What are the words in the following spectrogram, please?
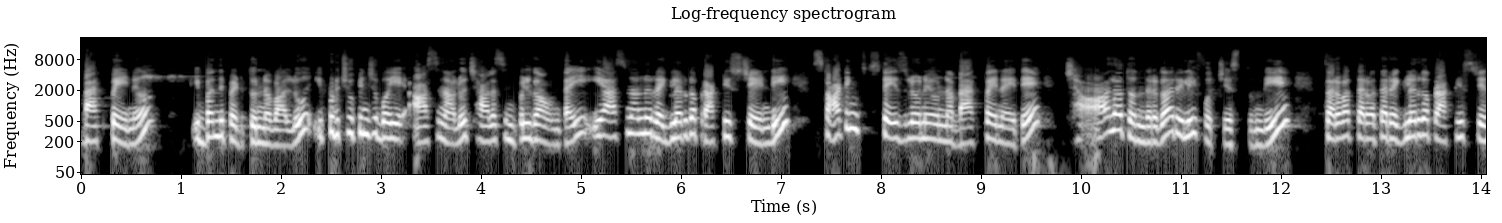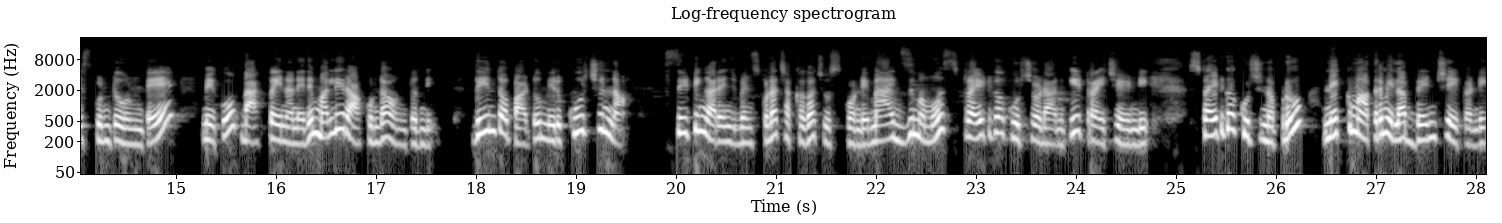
బ్యాక్ పెయిన్ ఇబ్బంది పెడుతున్న వాళ్ళు. ఇప్పుడు చూపించబోయే ఆసనాలు చాలా సింపుల్గా ఉంటాయి. ఈ ఆసనాలను రెగ్యులర్గా ప్రాక్టీస్ చేయండి. స్టార్టింగ్ స్టేజ్లోనే ఉన్న బ్యాక్ పెయిన్ అయితే చాలా తొందరగా రిలీఫ్ వచ్చేస్తుంది. తర్వాత తర్వాత రెగ్యులర్గా ప్రాక్టీస్ చేసుకుంటూ ఉంటే మీకు బ్యాక్ పెయిన్ అనేది మళ్ళీ రాకుండా ఉంటుంది. దీంతో పాటు మీరు కూర్చున్న సీటింగ్ అరేంజ్మెంట్స్ కూడా చక్కగా చూసుకోండి. మాక్సిమము స్ట్రైట్గా కూర్చోడానికి ట్రై చేయండి. స్ట్రైట్గా కూర్చున్నప్పుడు నెక్ మాత్రం ఇలా బెండ్ చేయకండి.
